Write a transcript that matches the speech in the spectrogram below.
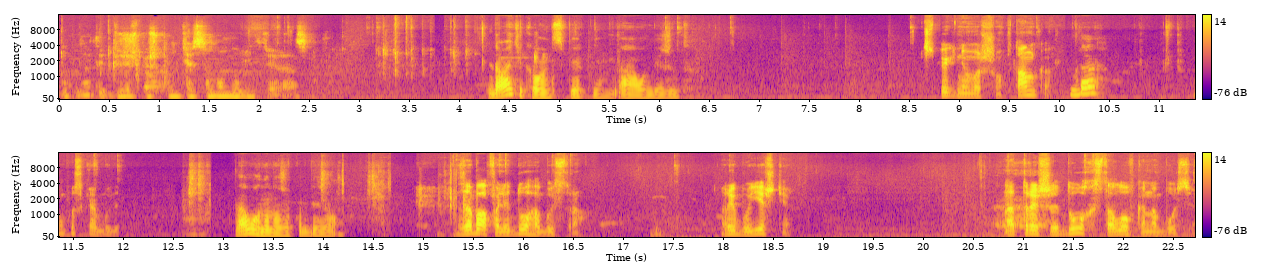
Ну куда ты бежишь пешком? Тебя саманули три раза. Давайте кого-нибудь спекнем. А, он бежит. Спекнем вашу. В танка? Да. Ну, пускай будет. Да вон он уже подбежал. Забафали дога быстро. Рыбу ешьте. На трэше дог, столовка на боссе.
